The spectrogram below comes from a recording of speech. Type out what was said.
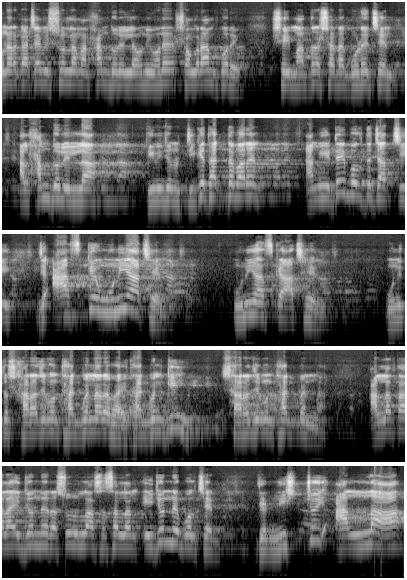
ওনার কাছে আমি শুনলাম, আলহামদুলিল্লাহ উনি অনেক সংগ্রাম করে, সেই মাদ্রাসাটা গড়েছেন। আলহামদুলিল্লাহ, তিনি যেন টিকে থাকতে পারেন। আমি এটাই বলতে চাচ্ছি যে আজকে উনি আছেন, উনি আজকে আছেন। উনি তো সারা জীবন থাকবেন না রে ভাই, থাকবেন কি? সারা জীবন থাকবেন না। আল্লাহ তালা এই জন্য রাসুল্লাহ সাল্লাম এই জন্যে বলছেন যে নিশ্চয়ই আল্লাহ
